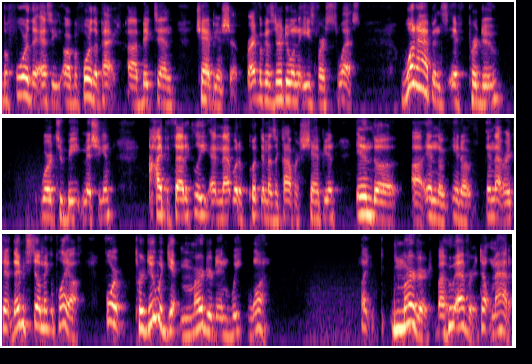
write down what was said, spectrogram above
before the SEC or before the Pac, uh, Big Ten championship, right? Because they're doing the East versus West. What happens if Purdue were to beat Michigan, hypothetically, and that would have put them as a conference champion in the uh, in the you know in that right there? They would still make a playoff. For Purdue would get murdered in week one like murdered by whoever. It don't matter.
